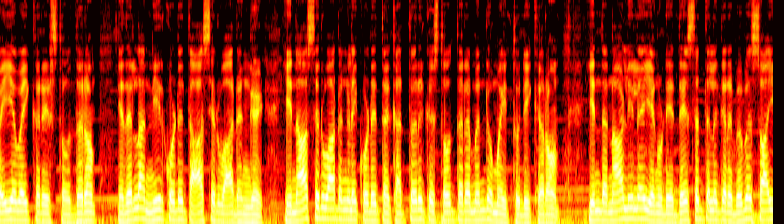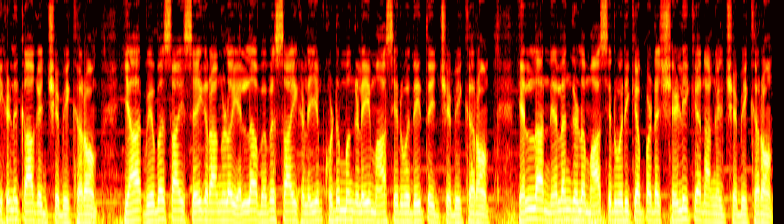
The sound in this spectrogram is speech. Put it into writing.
பெய்ய வைக்கிறீர் ஸ்தோத்திரம். இதெல்லாம் நீர் கொடுத்த ஆசிர்வாதங்கள். இந்த ஆசிர்வாதங்களை கொடுத்த கத்தருக்கு ஸ்தோத்திரம் என்று உமை துதிக்கிறோம். இந்த நாளில் எங்களுடைய தேசத்தில் இருக்கிற விவசாயிகளுக்காக ஜெபிக்கிறோம். யார் விவசாயம் செய்கிறாங்களோ எல்லா விவசாயிகளையும் குடும்பங்களையும் ஆசிர்வதித்து ஜெபிக்கிறோம். எல்லா நிலங்களும் ஆசிர்வதிக்கப்பட செழிக்க நாங்கள் செபிக்கிறோம்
